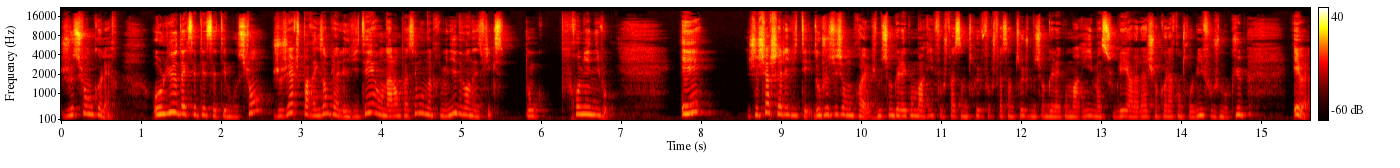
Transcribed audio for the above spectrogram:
je suis en colère. Au lieu d'accepter cette émotion, je cherche par exemple à l'éviter en allant passer mon après-midi devant Netflix. Donc premier niveau. Et je cherche à l'éviter. Donc je suis sur mon problème. Je me suis engueulée avec mon mari, il faut que je fasse un truc, il faut que je fasse un truc. Je me suis engueulée avec mon mari, il m'a saoulé, oh là là, je suis en colère contre lui, il faut que je m'occupe. Et voilà.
